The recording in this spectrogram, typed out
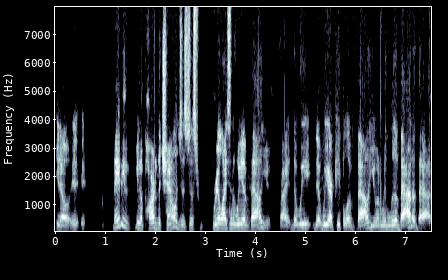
you know it, it, maybe you know part of the challenge is just realizing that we have value right that we that we are people of value and we live out of that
